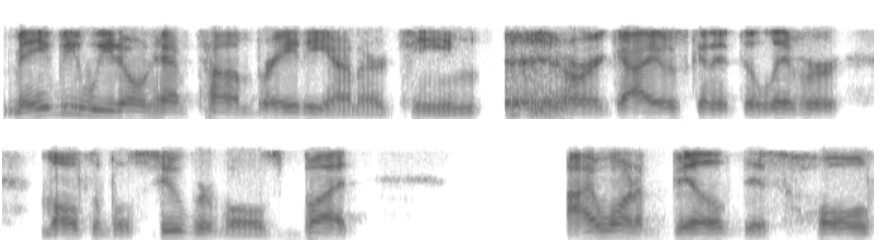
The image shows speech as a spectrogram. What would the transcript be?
maybe we don't have Tom Brady on our team or a guy who's going to deliver multiple Super Bowls, but I want to build this whole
